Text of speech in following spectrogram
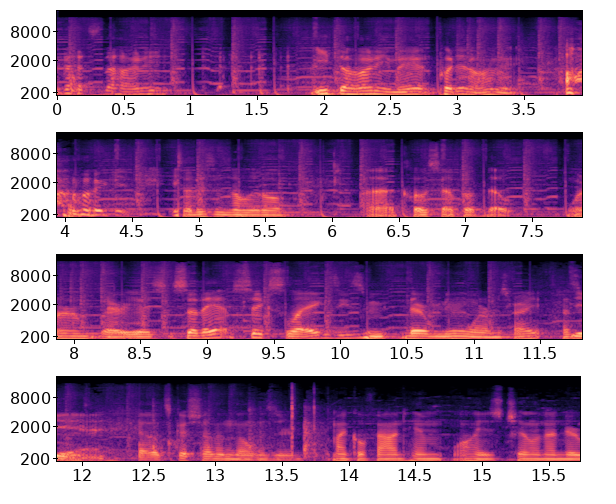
That's the honey. Eat the honey, man. Put it on me. Oh. So this is a little uh, close up of the worm. There he is. So they have six legs. These they're mealworms, right? That's Yeah. Yeah, let's go show them the lizard. Michael found him while he was chilling under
